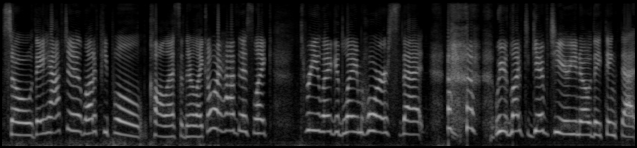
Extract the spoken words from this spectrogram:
So they have to, a lot of people call us and they're like, oh, I have this like three legged lame horse that we would like to give to you. You know, they think that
